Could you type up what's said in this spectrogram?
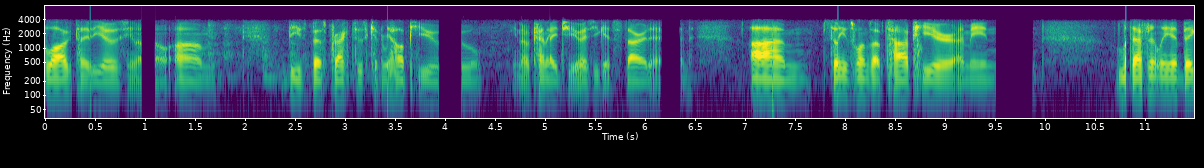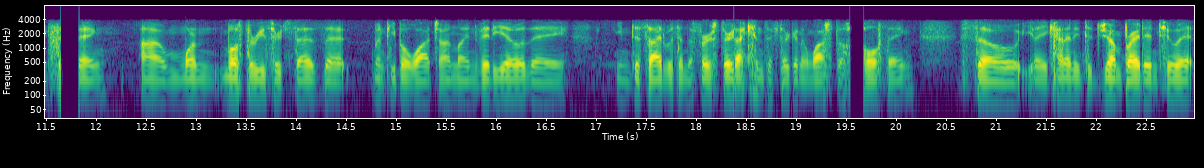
vlog type videos, you know, um, these best practices can really help you, you know, kind of guide you as you get started. Um, so these ones up top here, I mean, definitely a big thing. Um, one most of the research says that when people watch online video, they you know, decide within the first 30 seconds if they're going to watch the whole thing. So you know, you kind of need to jump right into it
